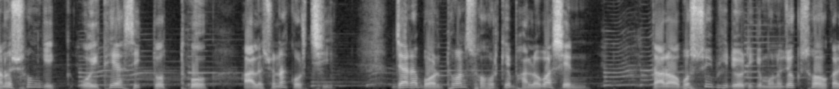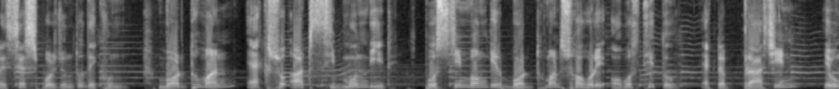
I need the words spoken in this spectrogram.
আনুষঙ্গিক ঐতিহাসিক তথ্য আলোচনা করছি। যারা বর্ধমান শহরকে ভালোবাসেন, তারা অবশ্যই ভিডিওটিকে মনোযোগ সহকারে শেষ পর্যন্ত দেখুন। বর্ধমান একশো আট শিব মন্দির পশ্চিমবঙ্গের বর্ধমান শহরে অবস্থিত একটা প্রাচীন এবং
